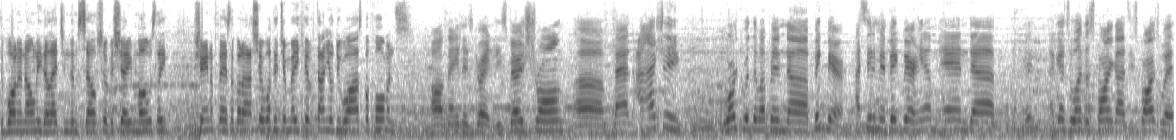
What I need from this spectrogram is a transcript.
the one and only, the legend himself, Sugar Shane Mosley. Shane, first I've got to ask you, what did you make of Daniel Dubois' performance? Oh man, looks great. He's very strong, um, fast. I actually worked with him up in uh, Big Bear. I seen him in Big Bear, him and uh, I guess one of the sparring guys he spars with.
